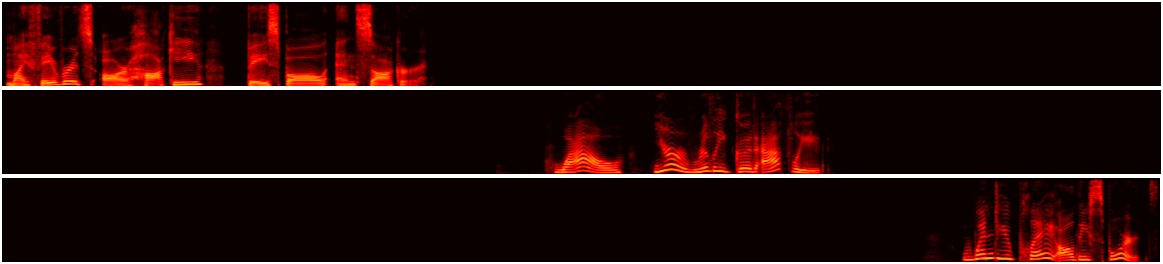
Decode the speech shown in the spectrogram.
My favorites are hockey, baseball, and soccer. Wow, you're a really good athlete. When do you play all these sports?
